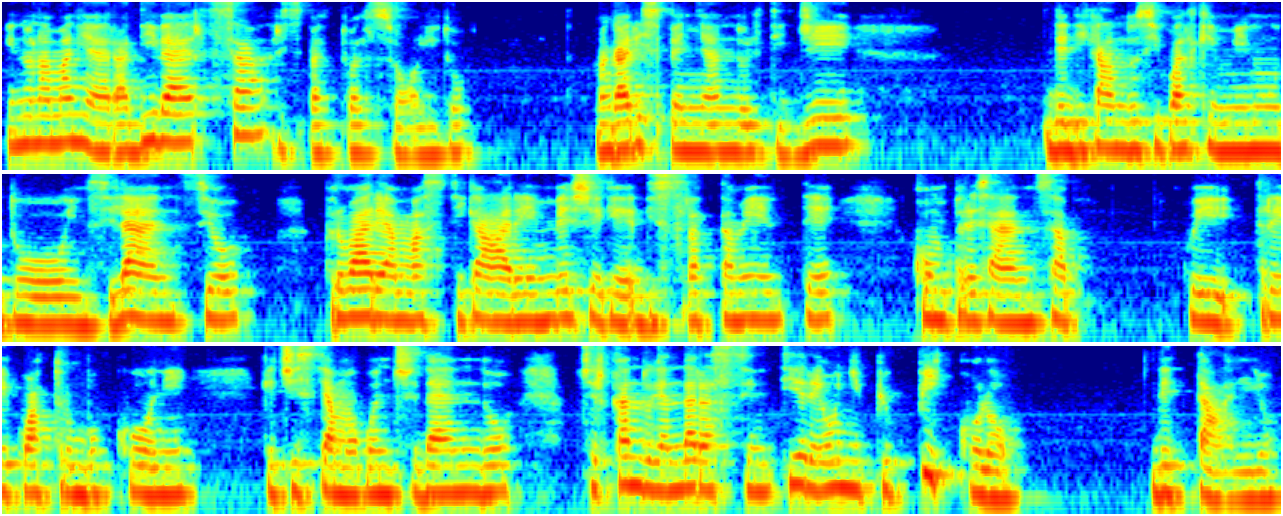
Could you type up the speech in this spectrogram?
in una maniera diversa rispetto al solito, magari spegnendo il TG, dedicandosi qualche minuto in silenzio, provare a masticare invece che distrattamente con presenza quei 3-4 bocconi che ci stiamo concedendo cercando di andare a sentire ogni più piccolo dettaglio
